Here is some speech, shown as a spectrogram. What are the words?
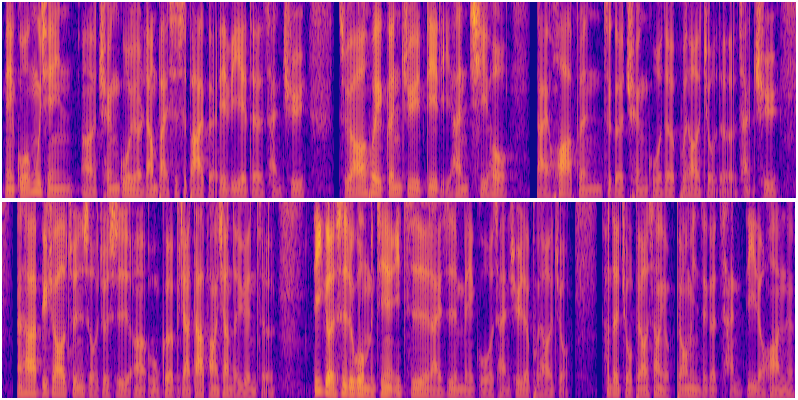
美国目前呃全国有两百四十八个 AVA 的产区，主要会根据地理和气候来划分这个全国的葡萄酒的产区。那它必须要遵守就是呃五个比较大方向的原则。第一个是，如果我们今天一支来自美国产区的葡萄酒，它的酒标上有标明这个产地的话呢，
